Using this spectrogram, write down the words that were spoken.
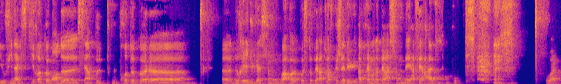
Et au final ce qu'il recommande c'est un peu tout le protocole euh, de rééducation, voire euh, post-opératoire que j'avais eu après mon opération, mais à faire à vie, en gros. voilà.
